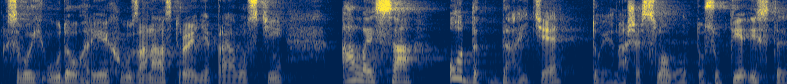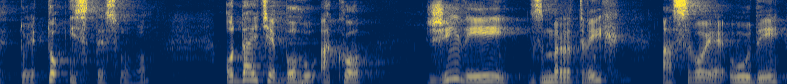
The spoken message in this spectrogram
svojich údov hriechu za nástroje neprávosti, ale sa oddajte, to je naše slovo, to, sú tie isté, to je to isté slovo, oddajte Bohu ako živý z mŕtvych a svoje údy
